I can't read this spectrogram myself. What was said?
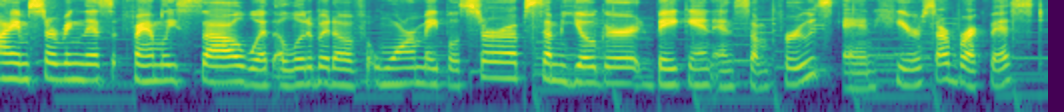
I am serving this family style with a little bit of warm maple syrup, some yogurt, bacon, and some fruits. And here's our breakfast.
